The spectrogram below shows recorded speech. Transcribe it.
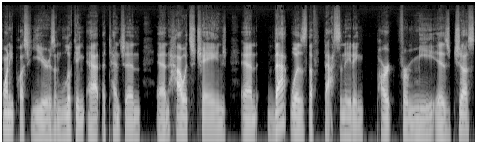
20 plus years and looking at attention and how it's changed. And that was the fascinating part for me is just,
